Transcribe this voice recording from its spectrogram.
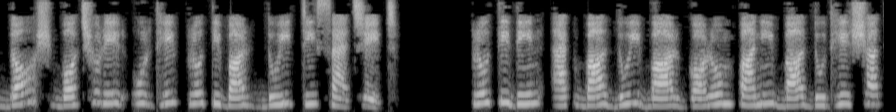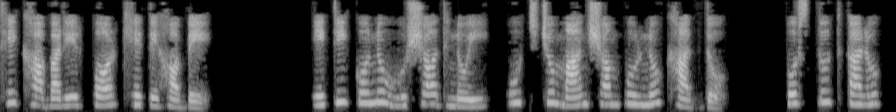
দশ বছরের ঊর্ধ্বে প্রতিবার দুইটি স্যাচেট। প্রতিদিন এক বা দুই বার গরম পানি বা দুধের সাথে খাবারের পর খেতে হবে। এটি কোনো ঔষধ নই উচ্চ মানসম্পূর্ণ খাদ্য। প্রস্তুতকারক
